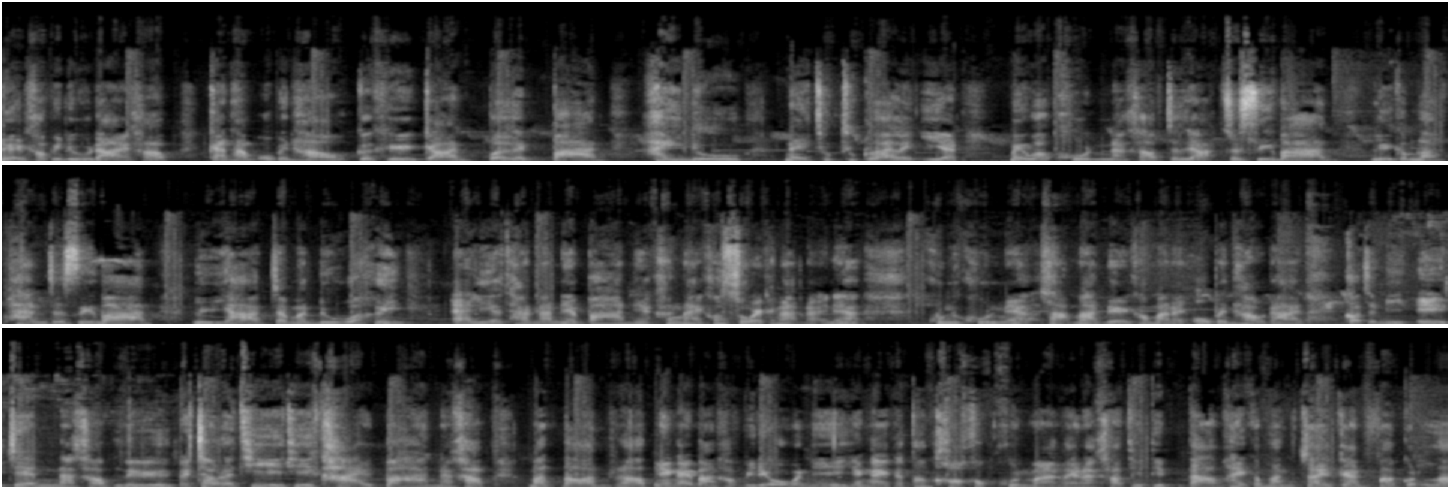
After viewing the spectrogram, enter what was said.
เดินเข้าไปดูได้ครับ การทำโอเ n นเฮาส์ก็คือการเปิดบ้านให้ดูในทุกๆรายละเอียด ไม่ว่าคุณนะครับจะอยากจะซื้อบ้าน หรือกำลังพันจะซื้อบ้าน หรืออยากจะมาดูว่าเฮ้ย แอเรียแถวนั้นเนี่ยบ้านเนี่ยข้างในเขาสวยขนาดไหนเนี่ยคุณคุณเนี่ยสามารถเดินเข้ามาใน Open House ได้ ก็จะมีเอเจนต์นะครับหรือเจ้าหน้าที่ที่ขายบ้านนะครับ มาต้อนรับยังไงบ้างครับวิดีโอวันนี้ยังไงก็ต้องขอขอบคุณมากเลยนะครับ ที่ติดตามให้กำลังใจการฝากกดไล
